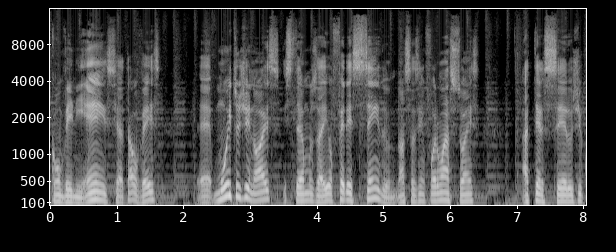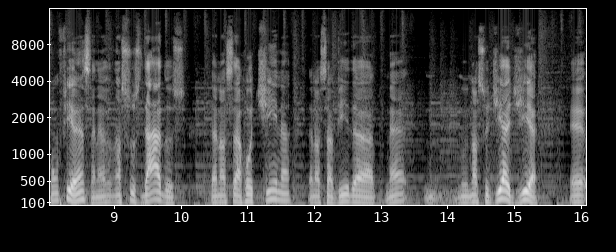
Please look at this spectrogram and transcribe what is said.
conveniência, talvez, é, muitos de nós estamos aí oferecendo nossas informações a terceiros de confiança, né? Nossos dados da nossa rotina, da nossa vida, né? No nosso dia a dia. É,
